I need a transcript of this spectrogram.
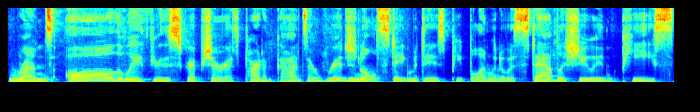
runs all the way through the scripture as part of God's original statement to his people I'm going to establish you in peace.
